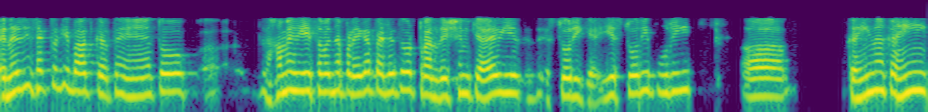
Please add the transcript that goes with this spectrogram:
एनर्जी सेक्टर की बात करते हैं तो हमें ये समझना पड़ेगा पहले तो ट्रांजिशन क्या है ये स्टोरी क्या है। ये स्टोरी पूरी आ, कहीं ना कहीं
